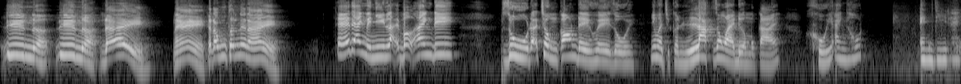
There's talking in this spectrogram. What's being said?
Điên à? Điên à? Đây Nè Cái đống thính thế này Thế thì anh phải nhìn lại vợ anh đi. Dù đã chồng con đề huề rồi Nhưng mà chỉ cần lạc ra ngoài đường một cái Khối anh hốt. Em đi đây.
